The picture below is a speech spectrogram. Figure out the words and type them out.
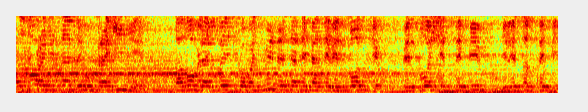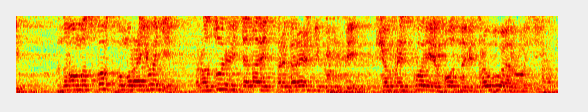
Розорені землі в Україні становлять близько 85% від площі степів і лісостепів. В Новомосковському районі розорюються навіть прибережні ґрунти, що прискорює водно-вітрову ерозію.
